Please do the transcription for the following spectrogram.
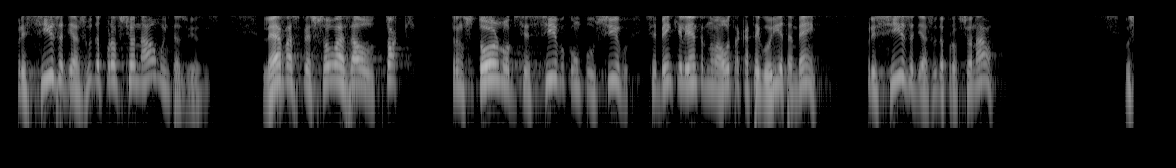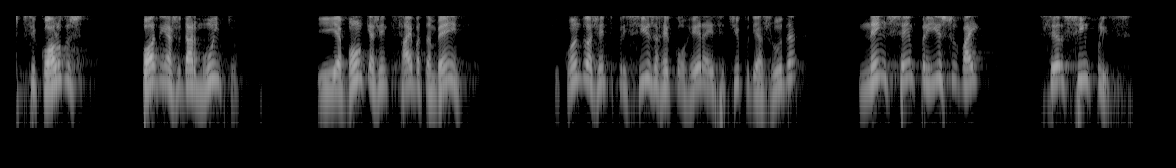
precisa de ajuda profissional muitas vezes. Leva as pessoas ao toque, transtorno obsessivo compulsivo, se bem que ele entra numa outra categoria também, precisa de ajuda profissional. Os psicólogos podem ajudar muito, e é bom que a gente saiba também que quando a gente precisa recorrer a esse tipo de ajuda, nem sempre isso vai ser simples.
